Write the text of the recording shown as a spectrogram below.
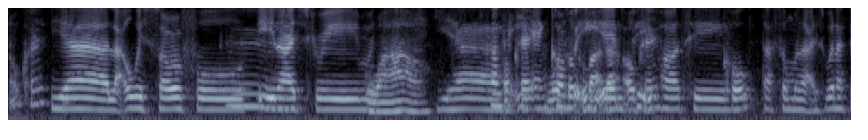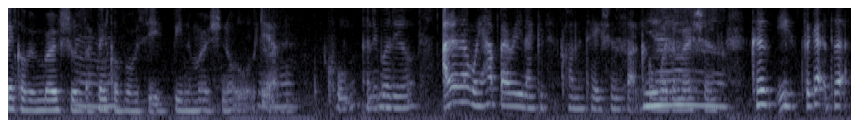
Okay. yeah, like always sorrowful, mm. eating ice cream. Wow. Yeah, Comfort Okay. eating. We'll comfort eating, pity Okay. party. Cool. That's someone that is when I think of emotions, I think mm-hmm. of obviously being emotional all the time. Cool. Anybody else? I don't know. We have very negative connotations that come with emotions because you forget that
